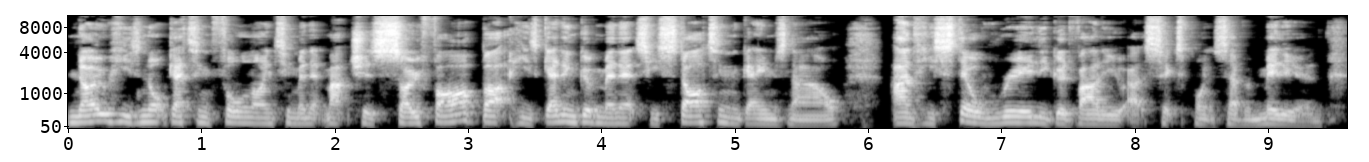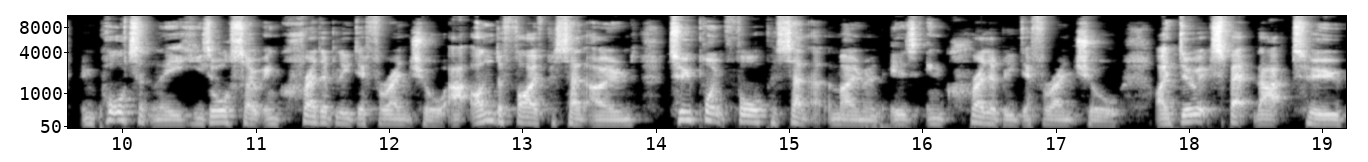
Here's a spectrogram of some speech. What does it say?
No, he's not getting full 90 minute matches so far, but he's getting good minutes. He's starting the games now, and he's still really good value at 6.7 million. Importantly, he's also incredibly differential at under 5% owned. 2.4% at the moment is incredibly differential. I do expect that to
